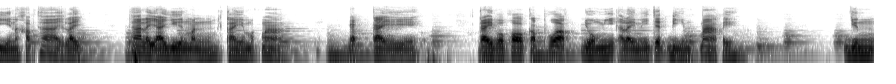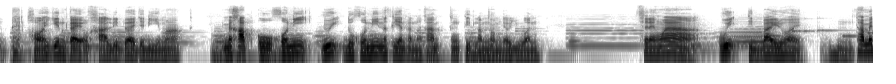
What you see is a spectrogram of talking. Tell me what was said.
ดีนะครับ ถ้าระถ้าระยะยืนมันไกลมากๆ แบบไกลไกลพอๆกับพวกโยมิอะไรนี้จะดีมากๆเลย ยืนขอให้ยืนไกลกว่าคาริสด้วยจะดีมากเห็นไหมครับโอ้โคนี่ยุ้ยดูโคนี่นักเรียนฝั่งตรงข้ามยังติดลำนำเยาวยวน แสดงว่าอุ้ยติดใบด้วยถ้าไม่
